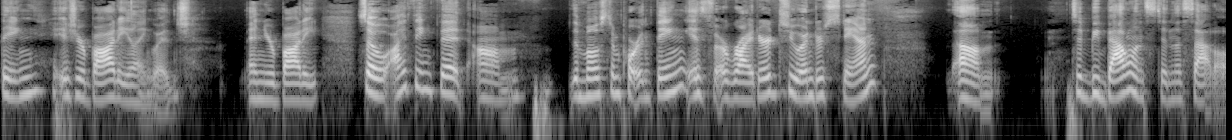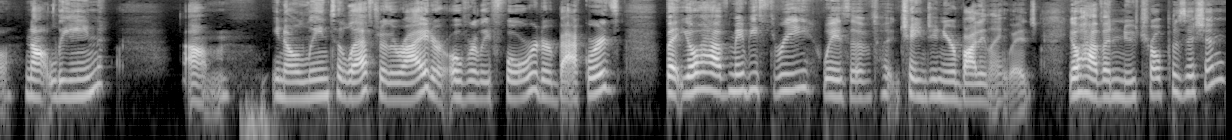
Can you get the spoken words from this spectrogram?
thing is your body language and your body. So I think that um, the most important thing is for a rider to understand um, to be balanced in the saddle, not lean, um, you know, lean to the left or the right or overly forward or backwards. But you'll have maybe three ways of changing your body language. You'll have a neutral position,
